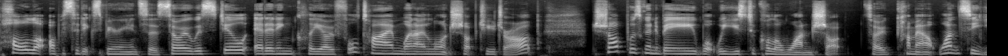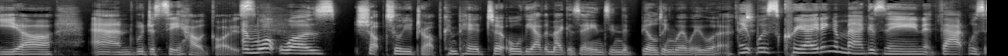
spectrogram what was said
polar opposite experiences. So I was still editing Cleo full time when I launched Shop Teardrop. Shop was going to be what we used to call a one shot. So come out once a year and we'll just see how it goes. And what was Shop Till You Drop compared to all the other magazines in the building where we worked? It was creating a magazine that was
